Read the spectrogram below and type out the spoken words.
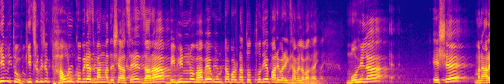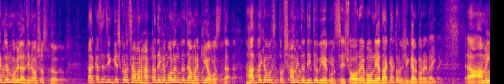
কিন্তু কিছু কিছু ফাউল কবিরাজ বাংলাদেশে আছে, যারা বিভিন্নভাবে উল্টাপাল্টা তথ্য দিয়ে পারিবারিক ঝামেলা বাঁধায়। মহিলা এসে মানে আরেকজন মহিলা, যিনি অসুস্থ, তার কাছে জিজ্ঞেস করেছে, আমার হাতটা দেখে বলেন তো যে আমার কি অবস্থা? হাত দেখে বলছে, তোর স্বামী তো দ্বিতীয় বিয়ে করছে, শহরে বউ নিয়ে থাকে, তোর স্বীকার করে নাই। আমি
